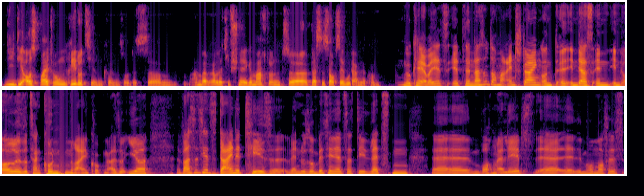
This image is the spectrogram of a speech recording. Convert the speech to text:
die, die Ausbreitung reduzieren können. So, das ähm, haben wir relativ schnell gemacht und äh, das ist auch sehr gut angekommen. Okay, aber jetzt, jetzt dann lass uns doch mal einsteigen und äh, in das, in, in eure sozusagen Kunden reingucken. Also ihr, was ist jetzt deine These, wenn du so ein bisschen jetzt die letzten äh, Wochen erlebst äh, im Homeoffice,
